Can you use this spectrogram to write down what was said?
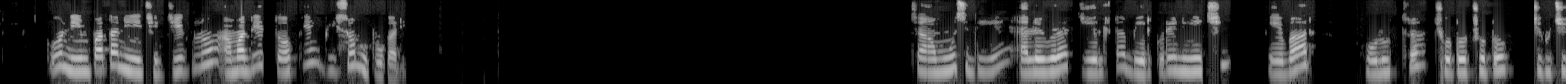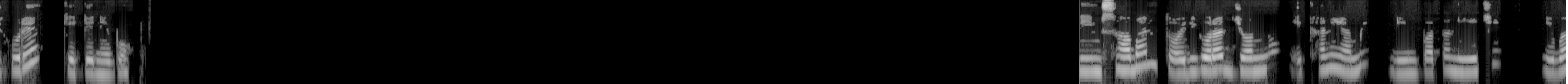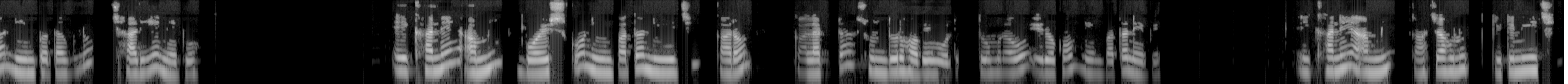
ও নিম পাতা নিয়েছি, যেগুলো আমাদের ত্বকে ভীষণ উপকারী। চামচ দিয়ে অ্যালোভেরার জেলটা বের করে নিয়েছি। এবার হলুদটা ছোট ছোট কুচি কুচি করে কেটে নেব। নিম সাবান তৈরি করার জন্য এখানে আমি নিম পাতা নিয়েছি। এবার নিম পাতাগুলো ছাড়িয়ে নেব। এখানে আমি বয়স্ক নিম পাতা নিয়েছি কারণ কালারটা সুন্দর হবে বলে। তোমরাও এরকম নিম পাতা নেবে। এখানে আমি কাঁচা হলুদ কেটে নিয়েছি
